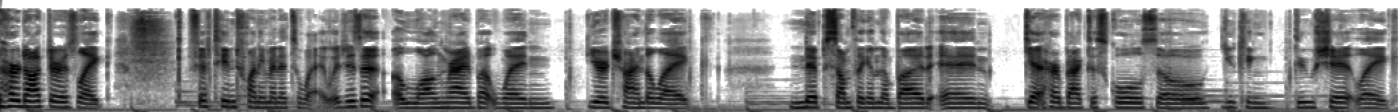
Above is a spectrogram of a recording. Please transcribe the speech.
her doctor is like 15 20 minutes away, which isn't a long ride, but when you're trying to like nip something in the bud and get her back to school so you can do shit like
